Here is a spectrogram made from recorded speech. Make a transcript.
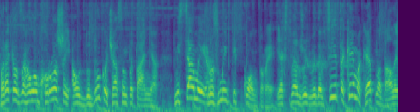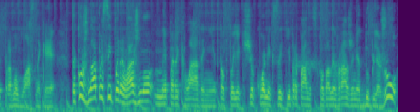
Переклад загалом хороший, а от до друку часом питання. Місцями розмиті контури. Як стверджують видавці, такий макет надали правовласники. Також написи переважно не перекладені. Тобто, якщо комікси Кіберпанк складали враження дубляжу,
